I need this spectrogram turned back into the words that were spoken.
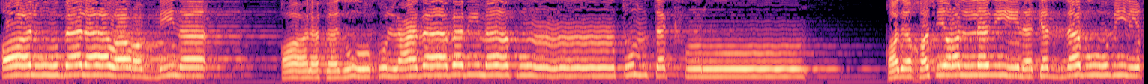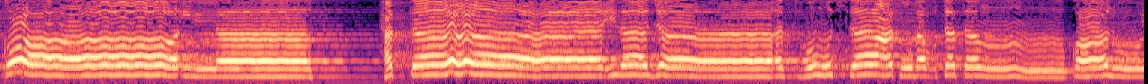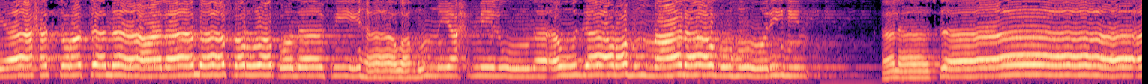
قالوا بلى وربنا قال فذوقوا العذاب بما كنتم تكفرون. قد خسر الذين كذبوا بلقاء الله حتى إذا جاءتهم الساعة بغتة قالوا يا حسرتنا على ما فرطنا فيها وهم يحملون أوزارهم على ظهورهم. ألا ساء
